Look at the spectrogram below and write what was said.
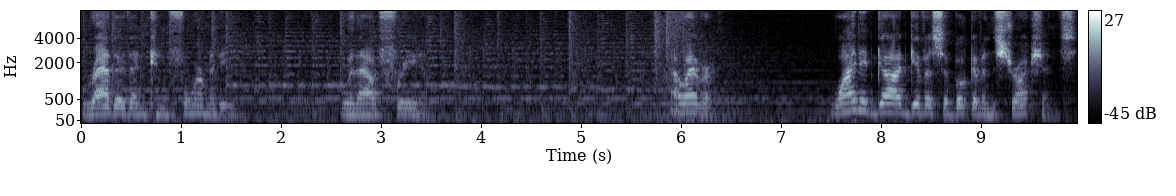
rather than conformity without freedom. However, why did God give us a book of instructions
